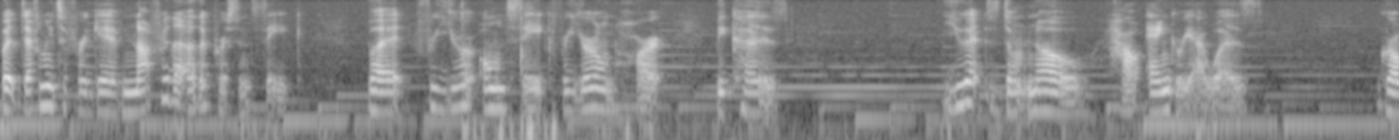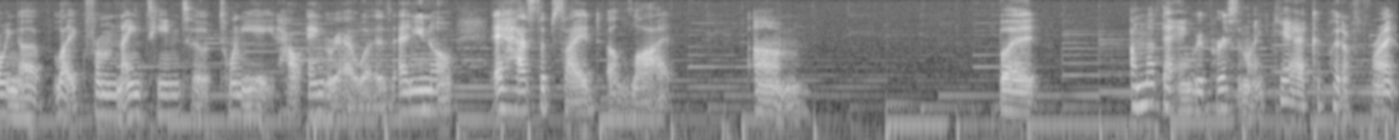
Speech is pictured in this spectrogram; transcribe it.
but definitely to forgive, not for the other person's sake, but for your own sake, for your own heart, because you guys don't know how angry I was growing up like from 19 to 28 how angry i was. And you know it has subsided a lot um but i'm not that angry person. Like yeah i could put a front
